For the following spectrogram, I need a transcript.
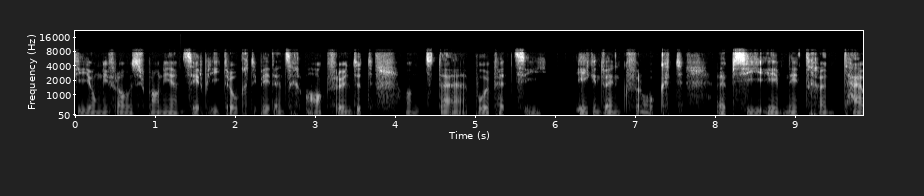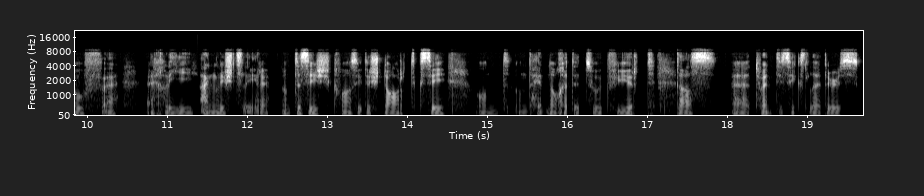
die junge Frau aus Spanien sehr beeindruckt. Die beiden haben sich angefreundet und der Bub hat sie irgendwann gefragt, ob sie ihm nicht helfen könnte, ein bisschen Englisch zu lernen. Und das ist quasi der Start und, und hat nachher dazu geführt, dass äh, 26 Letters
